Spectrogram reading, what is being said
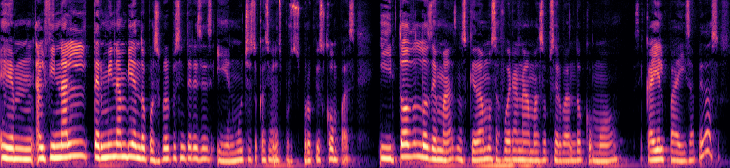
em, al final terminan viendo por sus propios intereses y en muchas ocasiones por sus propios compas. Y todos los demás nos quedamos afuera nada más observando cómo se cae el país a pedazos.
